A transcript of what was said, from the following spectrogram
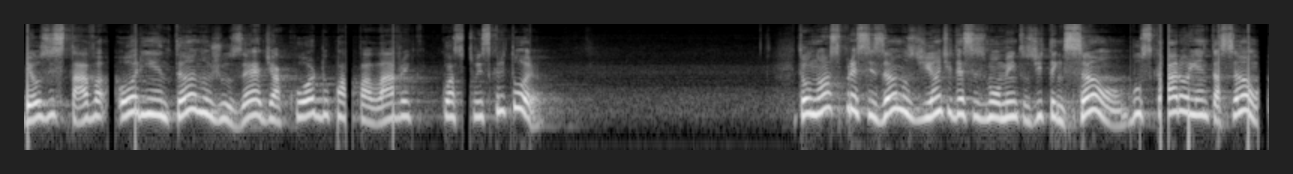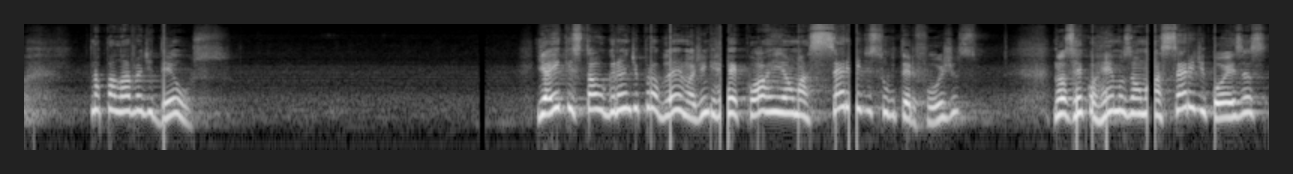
Deus estava orientando José de acordo com a palavra e com a sua escritura. Então nós precisamos, diante desses momentos de tensão, buscar orientação na palavra de Deus. E aí que está o grande problema. A gente recorre a uma série de subterfúgios, nós recorremos a uma série de coisas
